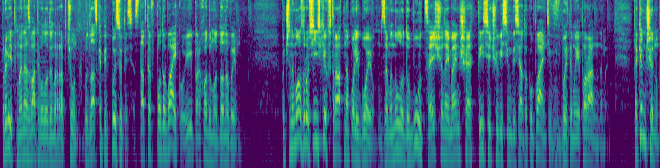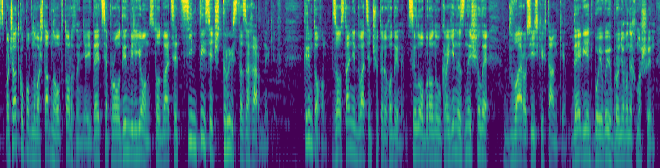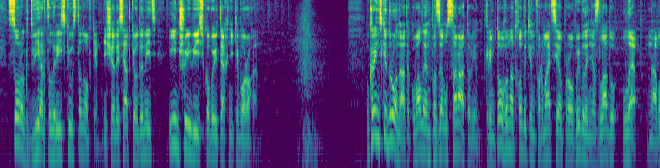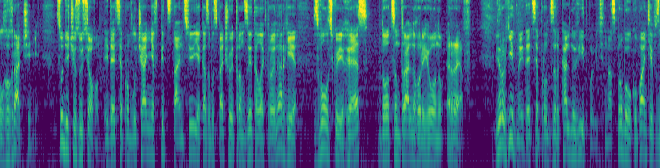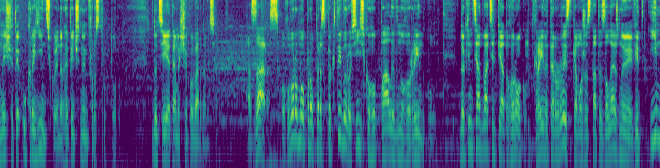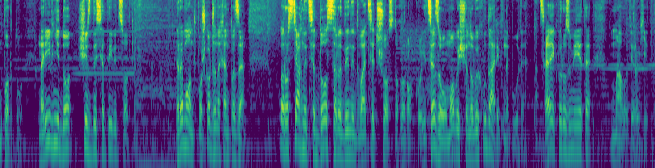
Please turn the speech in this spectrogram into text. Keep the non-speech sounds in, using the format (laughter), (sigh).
Привіт, мене звати Володимир Рапчун. Будь ласка, підписуйтеся, ставте вподобайку і переходимо до новин. Почнемо з російських втрат на полі бою. За минулу добу це щонайменше 1080 окупантів вбитими і пораненими. Таким чином, з початку повномасштабного вторгнення йдеться про 1 мільйон 127 тисяч 300 загарбників. Крім того, за останні 24 години Сили оборони України знищили два російських танки, 9 бойових броньованих машин, 42 артилерійські установки і ще десятки одиниць іншої військової техніки ворога. Українські дрони атакували НПЗ у Саратові. Крім того, надходить інформація про виведення з ладу ЛЕП на Волгоградщині. Судячи з усього, йдеться про влучання в підстанцію, яка забезпечує транзит електроенергії з Волзької ГЕС до центрального регіону РФ. Вірогідно йдеться про дзеркальну відповідь на спроби окупантів знищити українську енергетичну інфраструктуру. До цієї теми ще повернемося. А зараз поговоримо про перспективи російського паливного ринку. До кінця 25-го року країна-терористка може стати залежною від імпорту на рівні до 60%. Ремонт пошкоджених НПЗ розтягнеться до середини 26-го року, і це за умови, що нових ударів не буде. А це, як ви розумієте, маловірогідно.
